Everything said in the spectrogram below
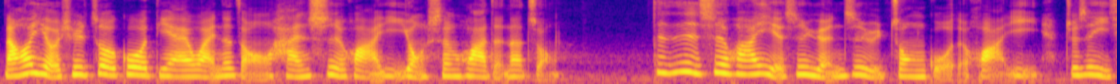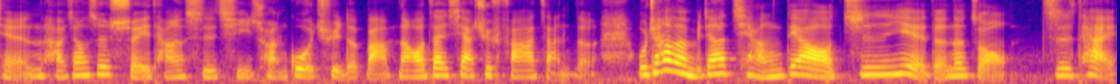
然后有去做过 DIY 那种韩式花艺，永生花的那种。这日式花艺也是源自于中国的花艺，就是以前好像是隋唐时期传过去的吧，然后再下去发展的。我觉得他们比较强调枝叶的那种。姿态，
